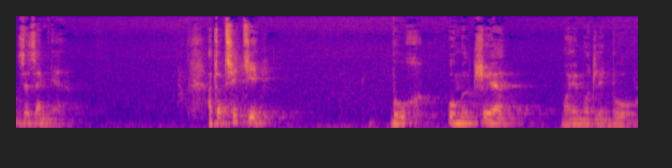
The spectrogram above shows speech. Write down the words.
ze země. A to třetí, Bůh umlčuje moje modlitbu.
